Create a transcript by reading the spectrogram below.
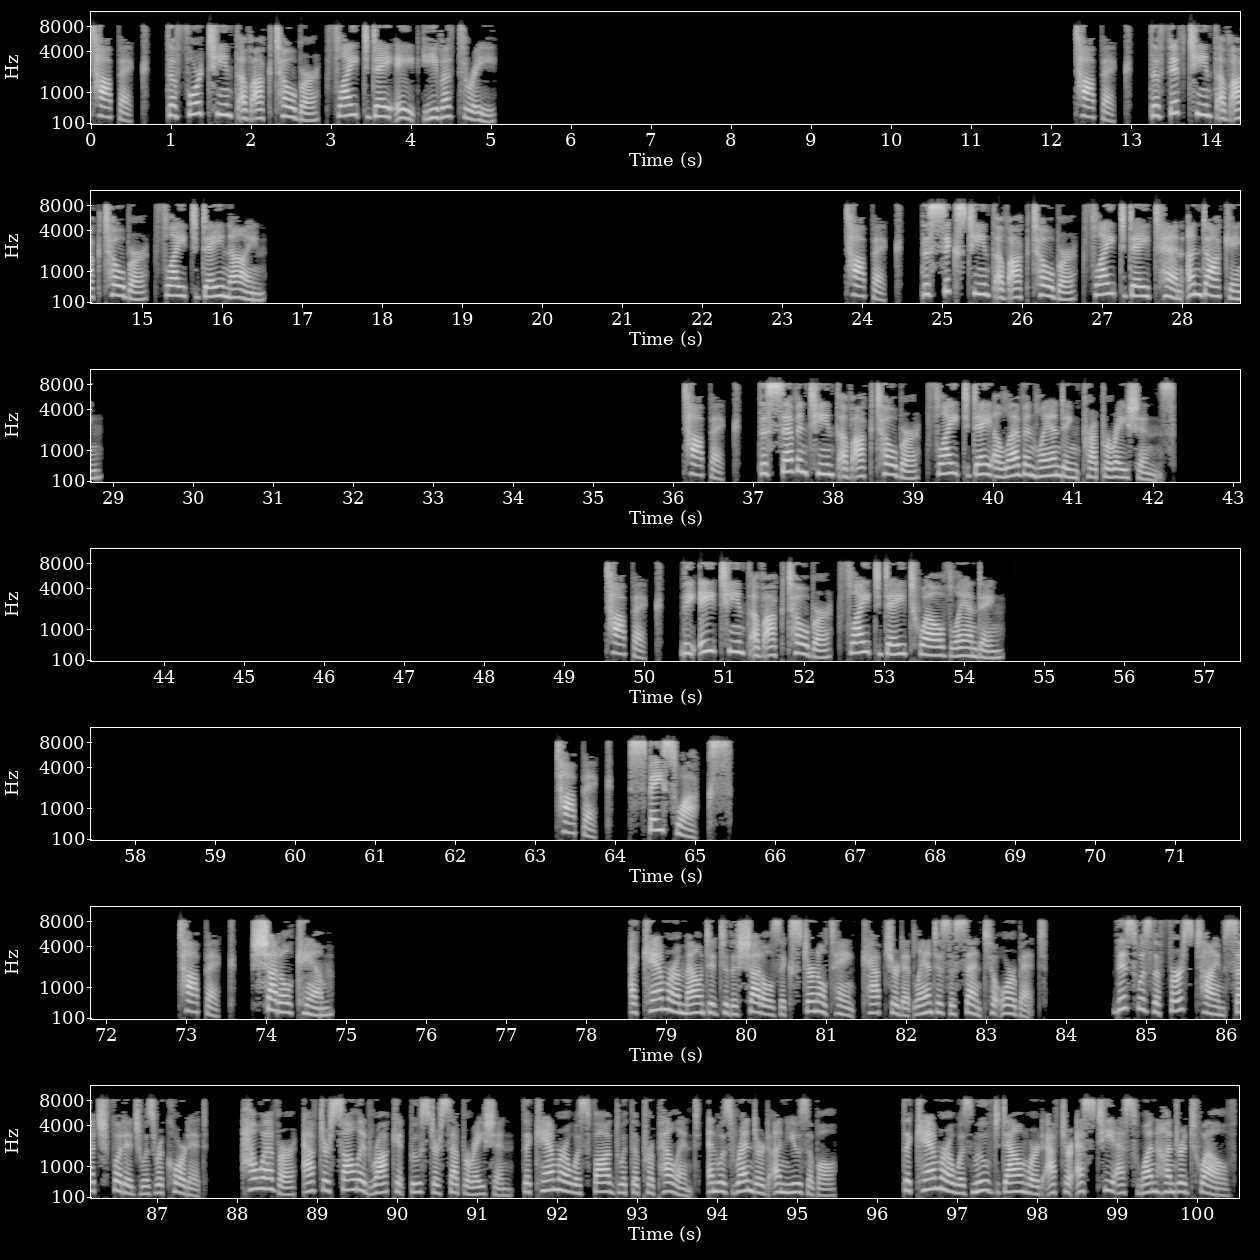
Topic: The 14th of October, flight day 8 EVA 3. Topic: The 15th of October, flight day 9. Topic: The 16th of October, flight day 10 undocking. Topic: The 17th of October, flight day 11 landing preparations. Topic: the 18th of October, flight day 12 landing. Topic: Spacewalks. Topic: Shuttle A camera mounted to the shuttle's external tank captured Atlantis' ascent to orbit. This was the first time such footage was recorded. However, after solid rocket booster separation, the camera was fogged with the propellant, and was rendered unusable. The camera was moved downward after STS-112.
